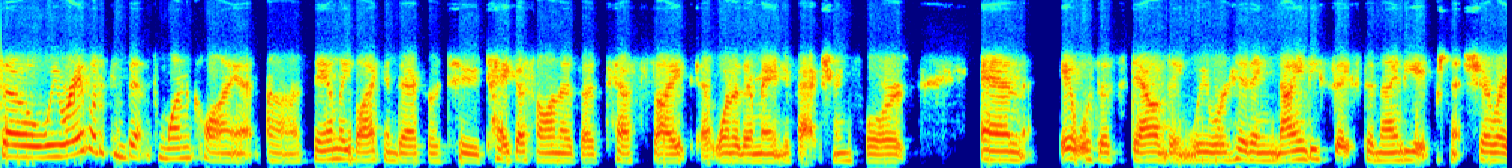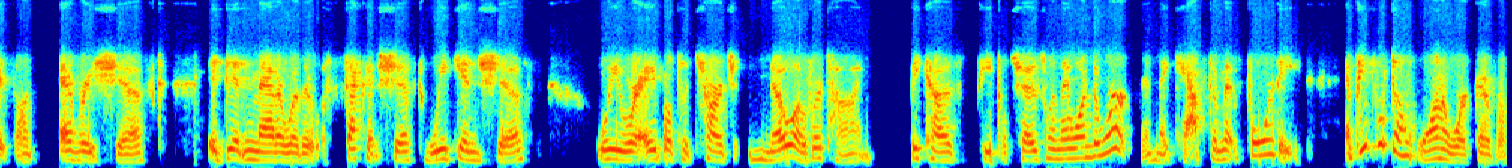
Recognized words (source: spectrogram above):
So we were able to convince one client, uh, Stanley Black and Decker, to take us on as a test site at one of their manufacturing floors. And it was astounding. We were hitting 96 to 98% share rates on every shift. It didn't matter whether it was second shift, weekend shift we were able to charge no overtime because people chose when they wanted to work and they capped them at 40. And people don't want to work over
